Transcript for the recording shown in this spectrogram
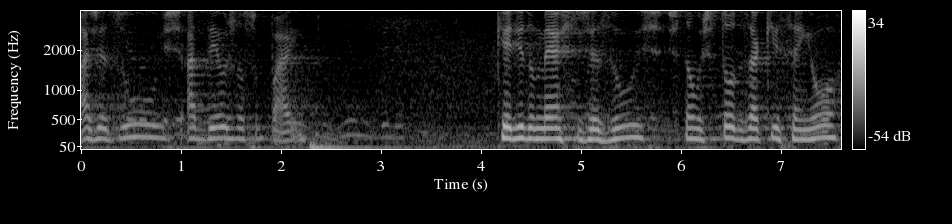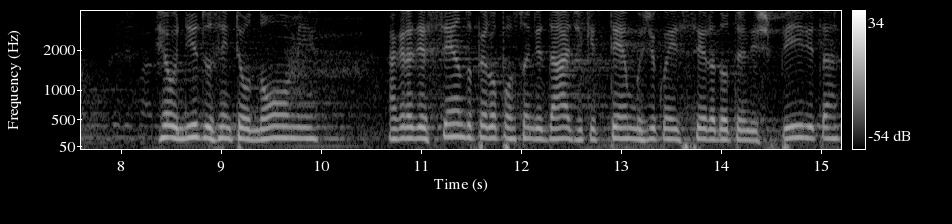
a Jesus, a Deus nosso Pai. Querido Mestre Jesus, estamos todos aqui, Senhor, reunidos em Teu nome, agradecendo pela oportunidade que temos de conhecer a doutrina espírita,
